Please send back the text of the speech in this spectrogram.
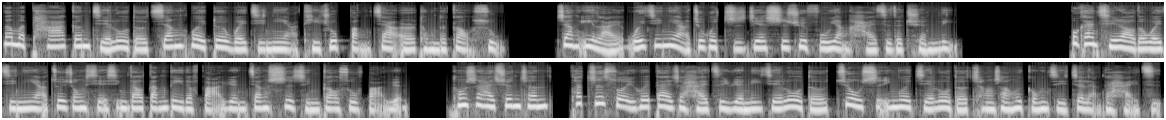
那么他跟杰洛德将会对维吉尼亚提出绑架儿童的告诉。这样一来，维吉尼亚就会直接失去抚养孩子的权利。不堪其扰的维吉尼亚最终写信到当地的法院，将事情告诉法院，同时还宣称，他之所以会带着孩子远离杰洛德，就是因为杰洛德常常会攻击这两个孩子。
